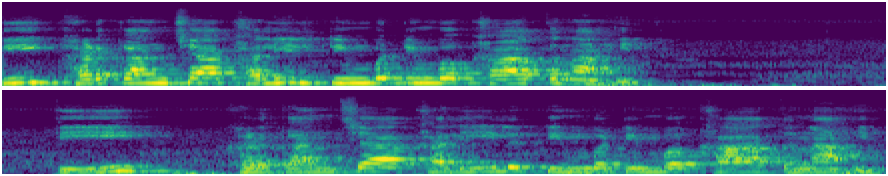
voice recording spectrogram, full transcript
ती खडकांच्या खालील टिंबटिंब खात नाहीत. ती खडकांच्या खालील टिंबटिंब खात नाहीत.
